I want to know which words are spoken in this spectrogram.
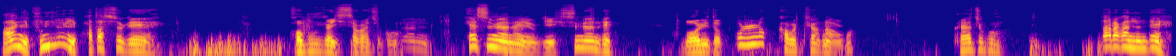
아니, 분명히 바닷속에 거북이가 있어가지고 해수면에 여기 수면에 머리도 볼록 하고 튀어나오고 그래가지고 따라갔는데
